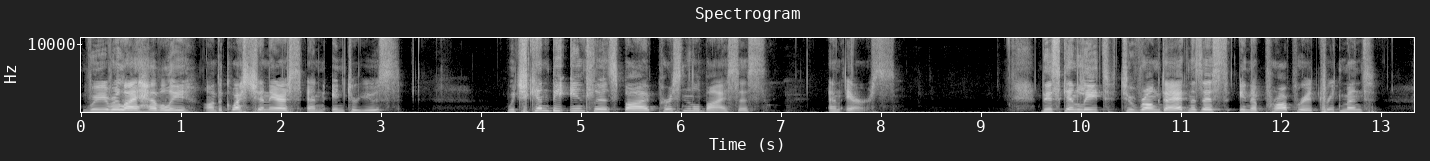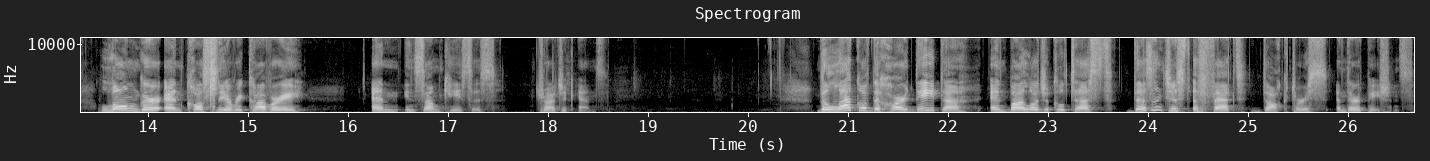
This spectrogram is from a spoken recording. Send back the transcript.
We rely heavily on the questionnaires and interviews, which can be influenced by personal biases and errors. This can lead to wrong diagnosis, inappropriate treatment, longer and costlier recovery, and in some cases, tragic ends. The lack of the hard data and biological tests doesn't just affect doctors and their patients.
